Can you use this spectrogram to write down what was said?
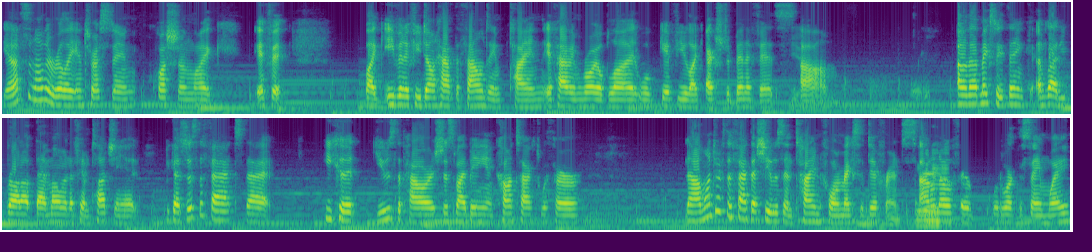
yeah, that's another really interesting question. Like if it like even if you don't have the founding Titan, if having royal blood will give you like extra benefits. Yeah. Um Oh, that makes me think. I'm glad you brought up that moment of him touching it because just the fact that he could use the powers just by being in contact with her. Now, I wonder if the fact that she was in Titan form makes a difference. I don't know if it would work the same way,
